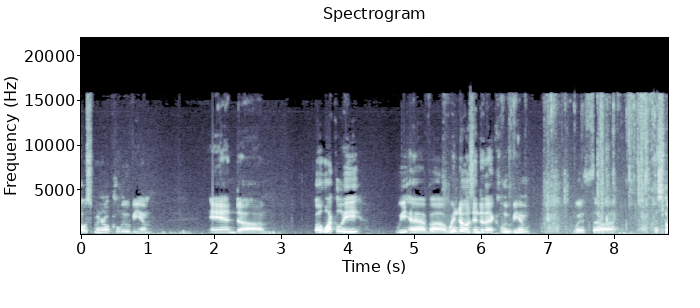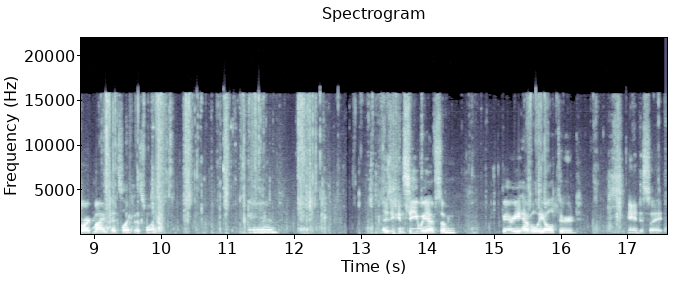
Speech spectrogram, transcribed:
post-mineral colluvium. And, um, but luckily we have uh, windows into that colluvium with uh, historic mine pits like this one. And as you can see, we have some very heavily altered andesite.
